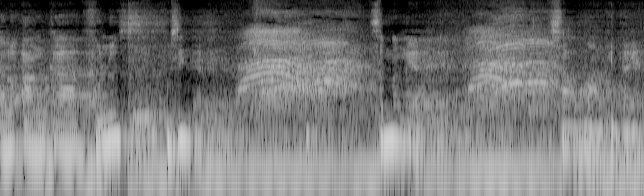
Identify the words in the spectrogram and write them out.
kalau angka fulus pusing nggak? seneng ya? sama kita ya.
